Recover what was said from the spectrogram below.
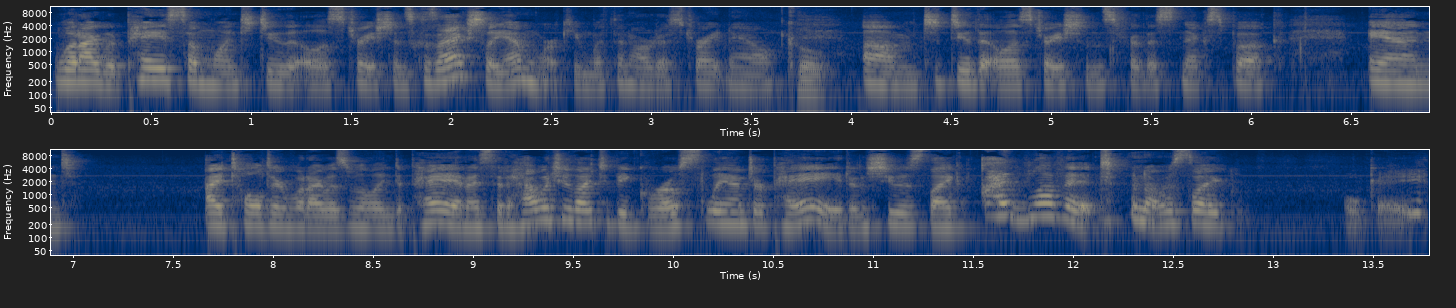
what I would pay someone to do the illustrations, because I actually am working with an artist right now Cool. um, to do the illustrations for this next book. And I told her what I was willing to pay. And I said, How would you like to be grossly underpaid? And she was like, I love it. And I was like, Okay.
